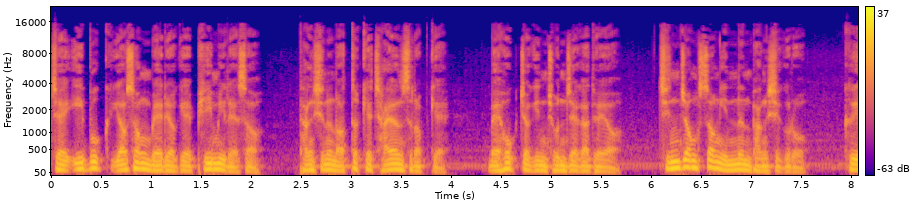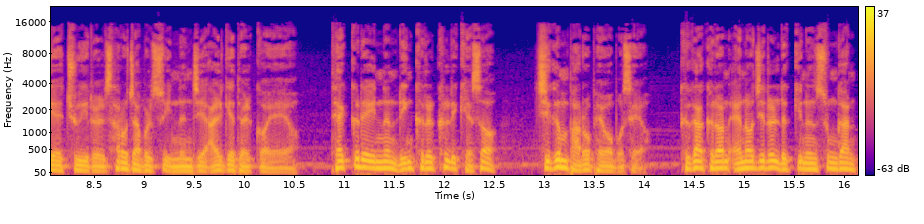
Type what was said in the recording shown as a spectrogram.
제 이북 여성 매력의 비밀에서 당신은 어떻게 자연스럽게 매혹적인 존재가 되어 진정성 있는 방식으로 그의 주의를 사로잡을 수 있는지 알게 될 거예요. 댓글에 있는 링크를 클릭해서 지금 바로 배워보세요. 그가 그런 에너지를 느끼는 순간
